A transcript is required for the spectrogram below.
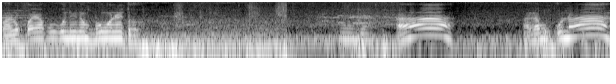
Paano kaya kukunin ang bunga nito? Ah! Alam ko na!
